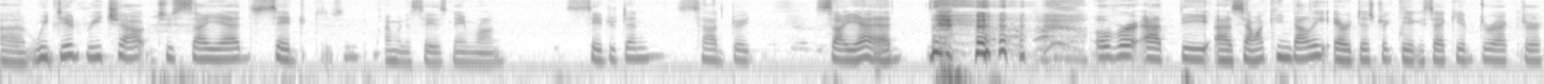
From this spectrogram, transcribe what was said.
Uh, we did reach out to Syed Said, I'm going to say his name wrong, Sadruddin Sadr Syed over at the uh, San Joaquin Valley Air District, the executive director,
